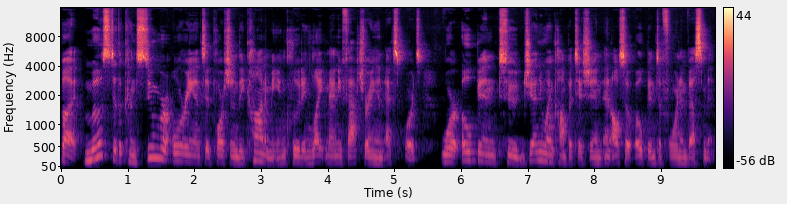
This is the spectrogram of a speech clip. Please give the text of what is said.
But most of the consumer oriented portion of the economy, including light manufacturing and exports, were open to genuine competition and also open to foreign investment.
